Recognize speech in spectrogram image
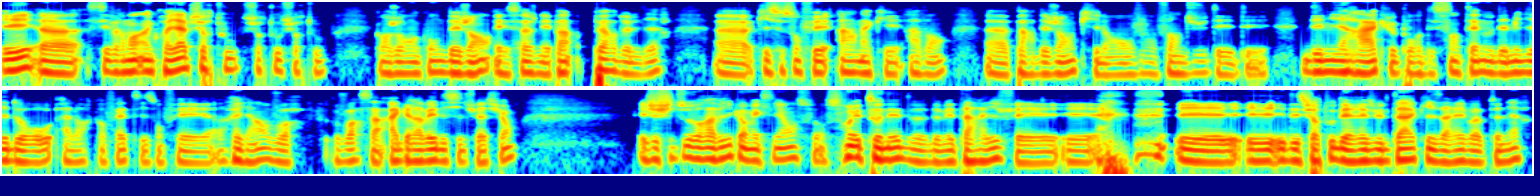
Et c'est vraiment incroyable, surtout, surtout, surtout, quand je rencontre des gens, et ça je n'ai pas peur de le dire, euh, qui se sont fait arnaquer avant euh, par des gens qui leur ont vendu des, des, miracles pour des centaines ou des milliers d'euros, alors qu'en fait ils ont fait rien, voire, voire ça a aggravé des situations. Et je suis toujours ravi quand mes clients sont, étonnés de, mes tarifs et, et, et, surtout des résultats qu'ils arrivent à obtenir.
